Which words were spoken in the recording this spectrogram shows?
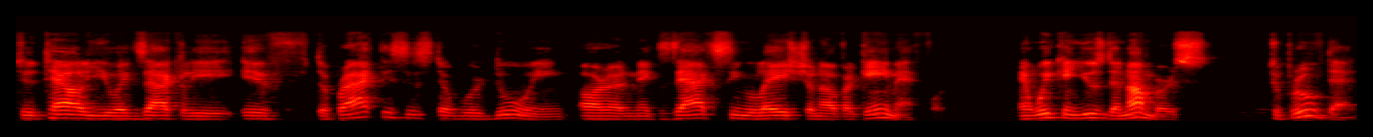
to tell you exactly if the practices that we're doing are an exact simulation of a game effort and we can use the numbers to prove that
